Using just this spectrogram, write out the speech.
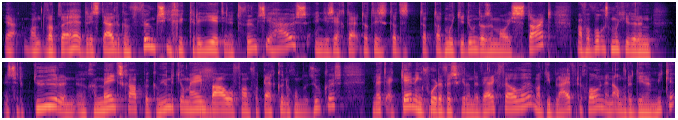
Ja, want wat we, hè, er is duidelijk een functie gecreëerd in het functiehuis. En je zegt dat, dat, is, dat, is, dat, dat moet je doen, dat is een mooie start. Maar vervolgens moet je er een, een structuur, een, een gemeenschap, een community omheen bouwen van verpleegkundige onderzoekers. Met erkenning voor de verschillende werkvelden, want die blijven er gewoon en andere dynamieken.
